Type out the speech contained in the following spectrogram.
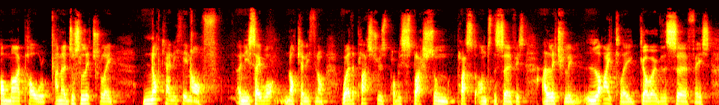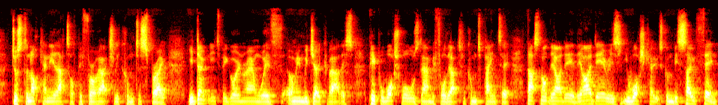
on my pole and I just literally knock anything off and you say, what, knock anything off? Where the plaster has probably splashed some plaster onto the surface, I literally lightly go over the surface just to knock any of that off before I actually come to spray. You don't need to be going around with, I mean, we joke about this, people wash walls down before they actually come to paint it. That's not the idea. The idea is your wash coat is going to be so thin,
